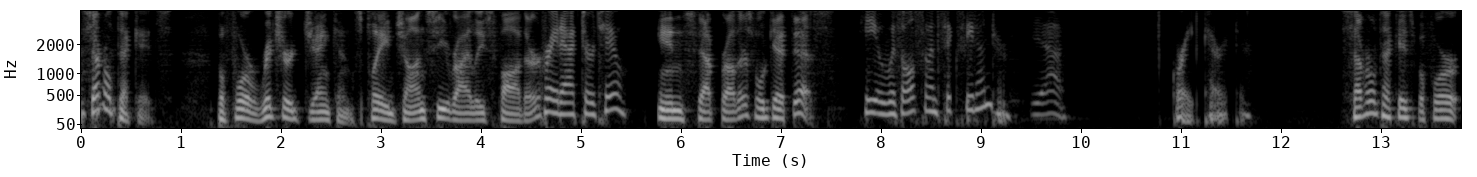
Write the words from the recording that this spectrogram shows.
several decades before Richard Jenkins played John C. Reilly's father Great actor, too. in Step Brothers. Well, get this. He was also in Six Feet Under. Yes. Great character. Several decades before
